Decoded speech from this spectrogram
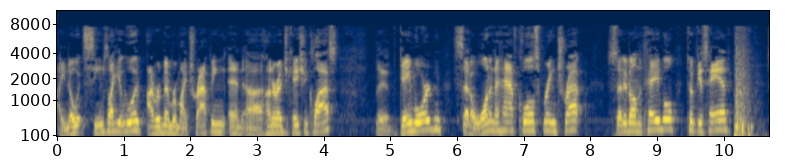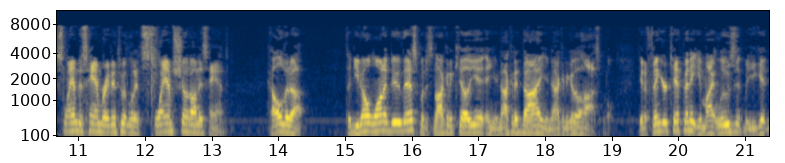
I know it seems like it would. I remember my trapping and uh, hunter education class. The game warden set a one and a half coil spring trap, set it on the table, took his hand, slammed his hand right into it, let it slam shut on his hand, held it up. Said, you don't want to do this, but it's not going to kill you, and you're not going to die, and you're not going to go to the hospital. Get a fingertip in it, you might lose it, but you get,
